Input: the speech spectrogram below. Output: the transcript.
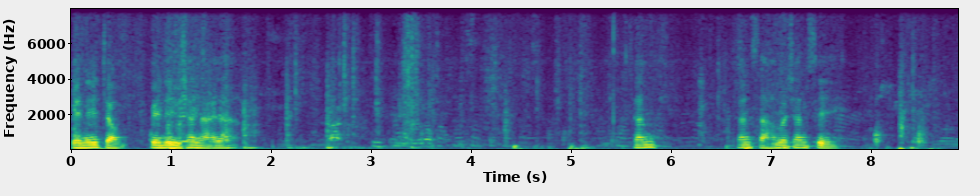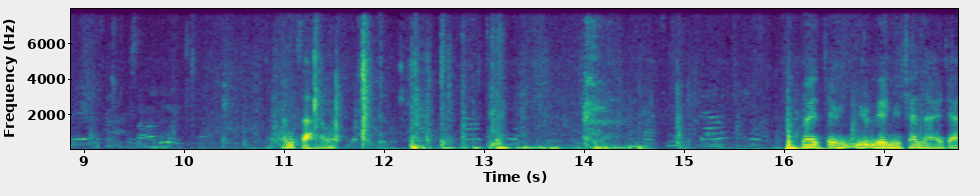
ปีนี้จบปีนี้อยู่ชั้นไหนแล้วชั้นชั้นสามหรือชั้นสี่ชั้นสามไม่จะอยู่เรียนอยู่ชั้นไหนจ๊ะ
